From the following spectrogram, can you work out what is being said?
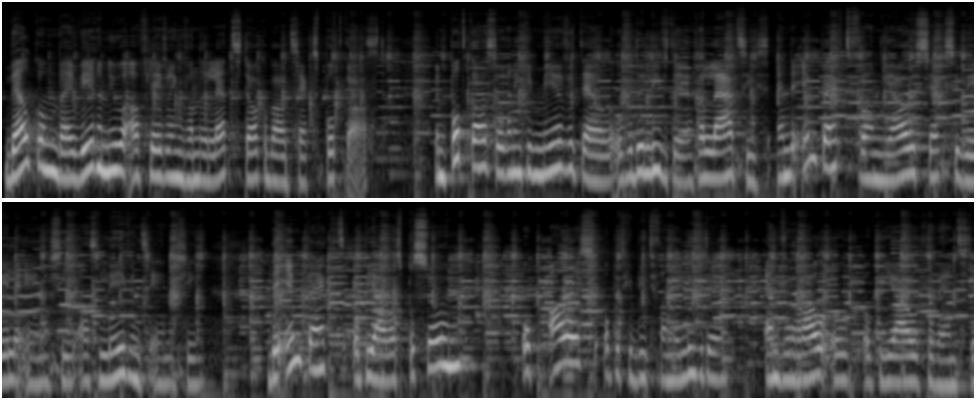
Welkom bij weer een nieuwe aflevering van de Let's Talk About Sex podcast. Een podcast waarin ik je meer vertel over de liefde, relaties en de impact van jouw seksuele energie als levensenergie. De impact op jou als persoon, op alles op het gebied van de liefde en vooral ook op jouw gewenste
